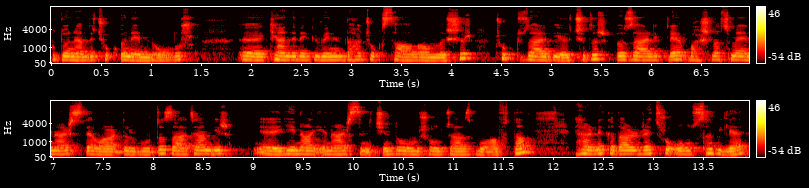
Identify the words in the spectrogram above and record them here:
bu dönemde çok önemli olur. Kendine güvenin daha çok sağlamlaşır. Çok güzel bir açıdır. Özellikle başlatma enerjisi de vardır burada. Zaten bir yeni ay enerjisinin içinde olmuş olacağız bu hafta. Her ne kadar retro olsa bile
